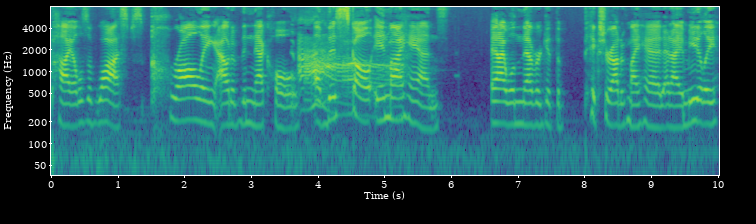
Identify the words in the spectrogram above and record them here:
piles of wasps crawling out of the neck hole of this skull in my hands. And I will never get the picture out of my head. And I immediately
